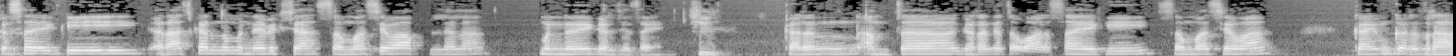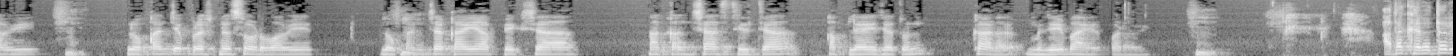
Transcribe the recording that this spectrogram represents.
कसं आहे की राजकारण म्हणण्यापेक्षा समाजसेवा आपल्याला म्हणणं हे गरजेचं आहे. कारण आमचा घराण्याचा वारसा आहे की समाजसेवा कायम करत राहावी. लोकांचे प्रश्न सोडवावेत. लोकांच्या काही अपेक्षा आकांक्षा असतील त्या आपल्या ह्याच्यातून काढा म्हणजे बाहेर पडावे. आता खरं तर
